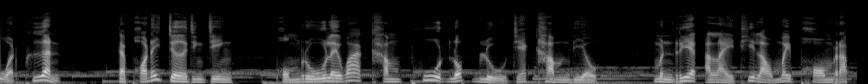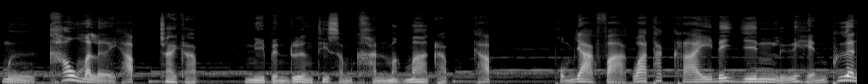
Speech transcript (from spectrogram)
อวดเพื่อน แต่พอได้เจอจริง ๆ ผมรู้เลยว่าคำพูดลบหลู่แค่คำเดียว มันเรียกอะไรที่เราไม่พร้อมรับมือเข้ามาเลยครับ ใช่ครับ นี่เป็นเรื่องที่สำคัญมากๆครับครับ ผมอยากฝากว่าถ้าใครได้ยินหรือเห็นเพื่อน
